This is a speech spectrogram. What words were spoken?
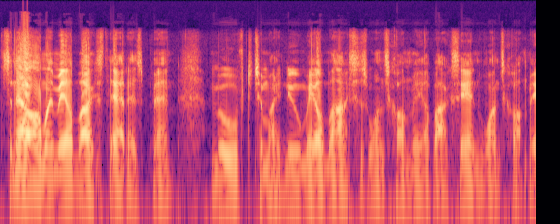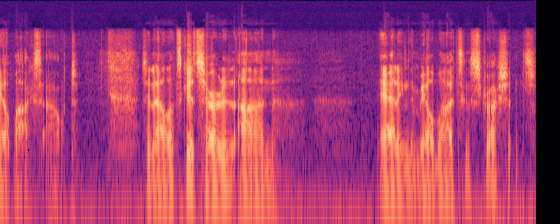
So now all my mailbox data has been moved to my new mailboxes. One's called mailbox in, one's called mailbox out. So now let's get started on adding the mailbox instructions.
